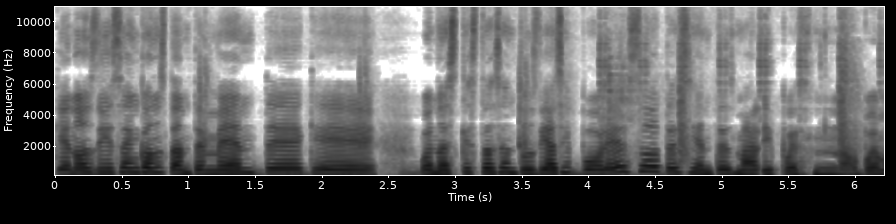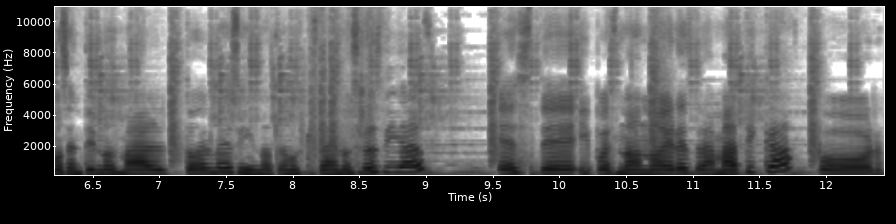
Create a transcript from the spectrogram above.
que nos dicen constantemente que, bueno, es que estás en tus días y por eso te sientes mal. Y pues no, podemos sentirnos mal todo el mes y no tenemos que estar en nuestros días. Este, y pues no, no eres dramática por,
